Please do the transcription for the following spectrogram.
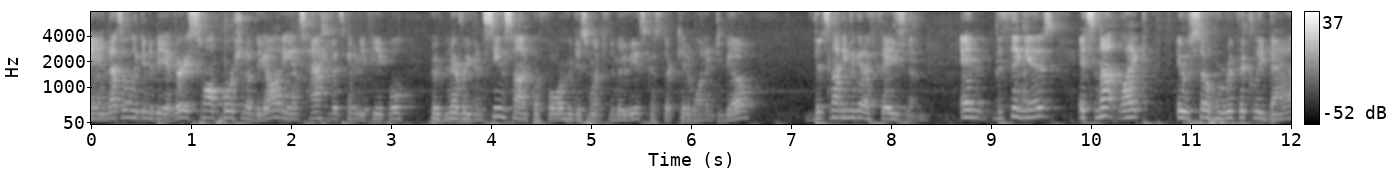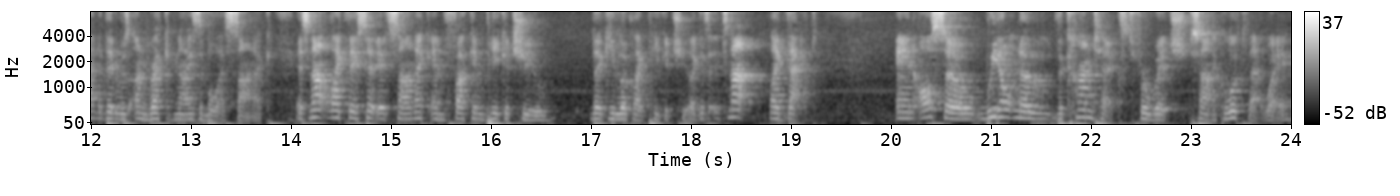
And that's only going to be a very small portion of the audience. Half of it's going to be people who've never even seen Sonic before, who just went to the movies because their kid wanted to go. That's not even going to phase them. And the thing is, it's not like it was so horrifically bad that it was unrecognizable as Sonic. It's not like they said it's Sonic and fucking Pikachu, like he looked like Pikachu. Like it's, it's not like that. And also, we don't know the context for which Sonic looked that way.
